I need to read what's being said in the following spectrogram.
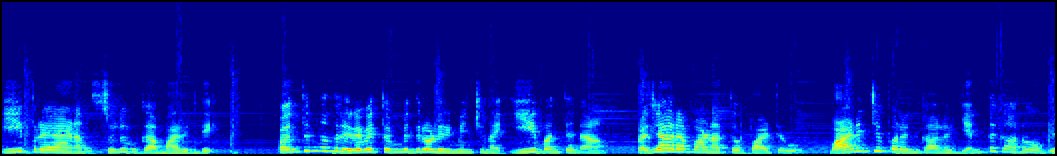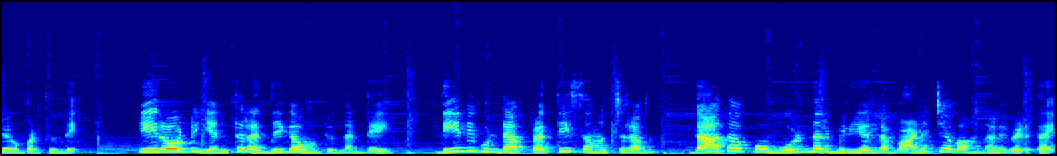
ఈ ప్రయాణం సులువుగా మారింది. పంతొమ్మిది వందల ఇరవై తొమ్మిదిలో నిర్మించిన ఈ వంతెన ప్రజా రవాణాతో పాటు వాణిజ్యపరంగాను ఎంతగానో ఉపయోగపడుతుంది. ఈ రోడ్డు ఎంత రద్దీగా ఉంటుందంటే దీని గుండా ప్రతి సంవత్సరం దాదాపు మూడున్నర మిలియన్ల వాణిజ్య వాహనాలు వెడతాయి.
